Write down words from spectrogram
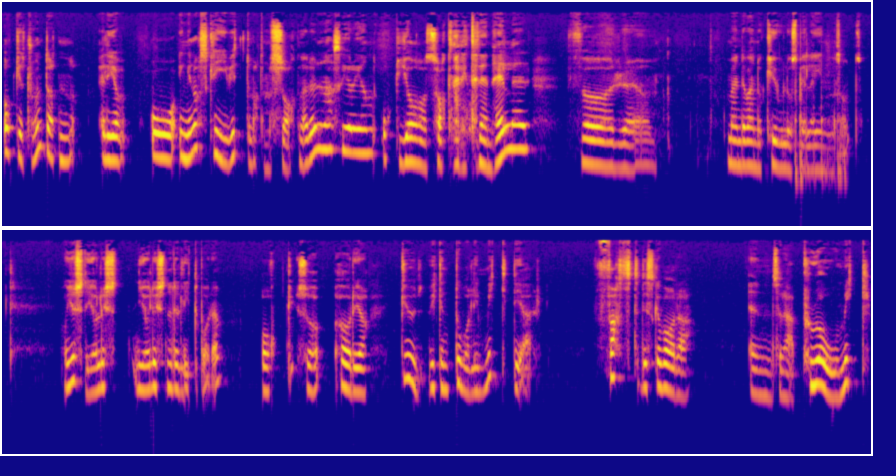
Och jag tror inte att eller jag, och ingen har skrivit om att de saknade den här serien och jag saknar inte den heller. För, eh, men det var ändå kul att spela in och sånt. Och just det, jag, lys jag lyssnade lite på det. Och så hörde jag, gud vilken dålig mick det är. Fast det ska vara en sån här pro-mick.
